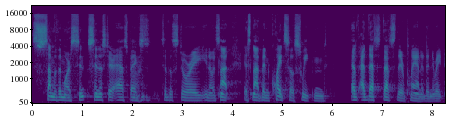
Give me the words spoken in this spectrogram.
some of the more sin- sinister aspects mm-hmm. to the story. You know, it's not, it's not been quite so sweetened that's, that's their plan at any rate.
